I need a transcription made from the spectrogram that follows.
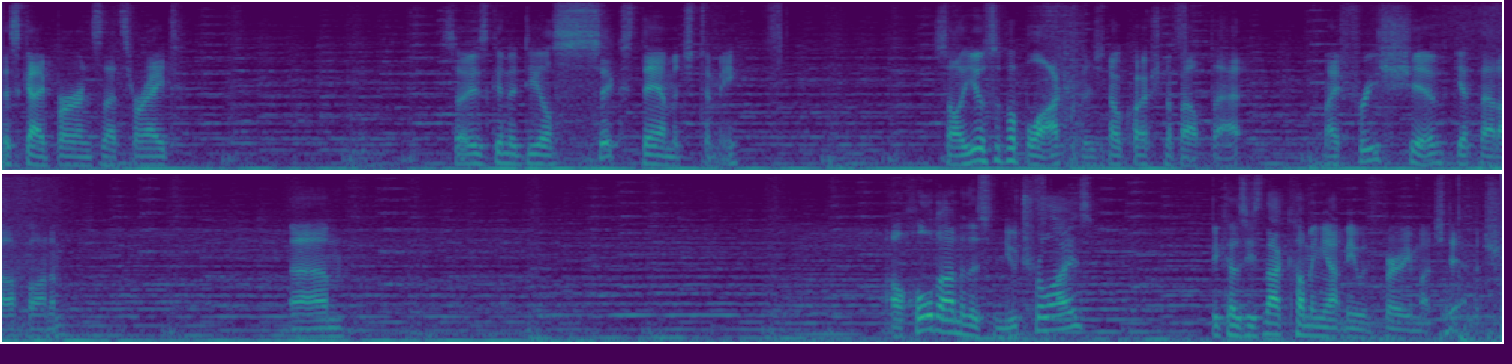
This guy burns, that's right. So he's going to deal 6 damage to me. So I'll use up a block, there's no question about that. My free Shiv, get that off on him. Um, I'll hold on to this Neutralize, because he's not coming at me with very much damage.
